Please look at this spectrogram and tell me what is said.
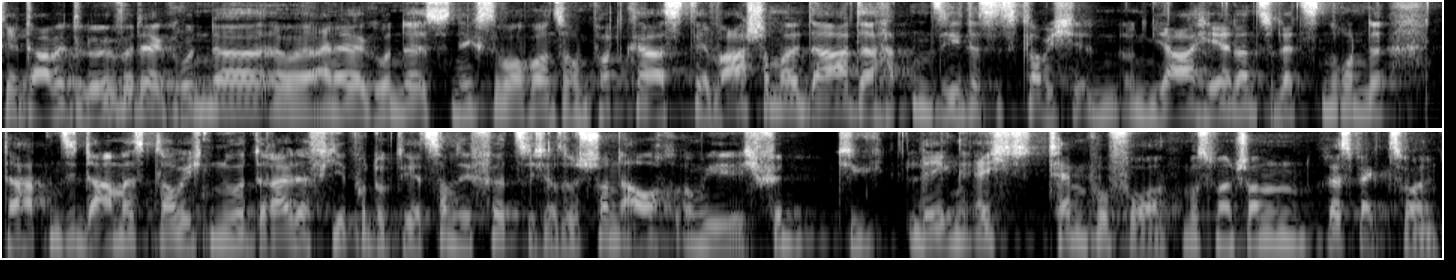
Der David Löwe, der Gründer, äh, einer der Gründer ist nächste Woche bei uns auf dem Podcast. Der war schon mal da. Da hatten sie, das ist glaube ich ein Jahr her, dann zur letzten Runde, da hatten sie damals glaube ich nur drei oder vier Produkte. Jetzt haben sie 40. Also schon auch irgendwie, ich finde, die legen echt Tempo vor. Muss man schon Respekt zollen.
